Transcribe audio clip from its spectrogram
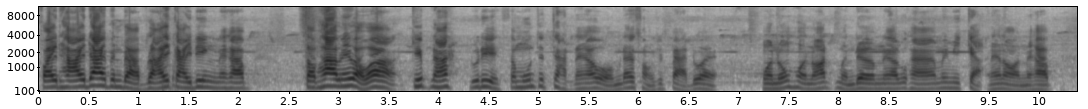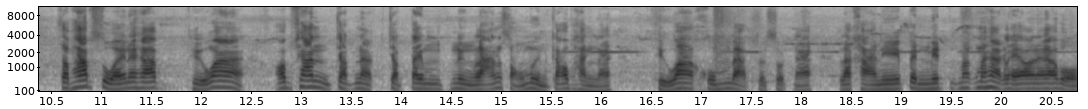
ไฟท้ายได้เป็นแบบไร้ไกดิ้งนะครับ สภาพนี้แบบว่ากิฟนะ ดูดิสมูทจะจัดนะครับผมได้ 2.8 ด้วย หัวน้องหัวน็อตเหมือนเดิมนะครับลูกค้าไม่มีแกะแน่นอนนะครับ สภาพสวยนะครับ ถือว่าออปชั่นจัดหนักจัดเต็ม1ล้าน29,000นะ ถือว่าคุ้มแบบสุดๆนะ ราคานี้เป็นมิตรมากๆแล้วนะครับผม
